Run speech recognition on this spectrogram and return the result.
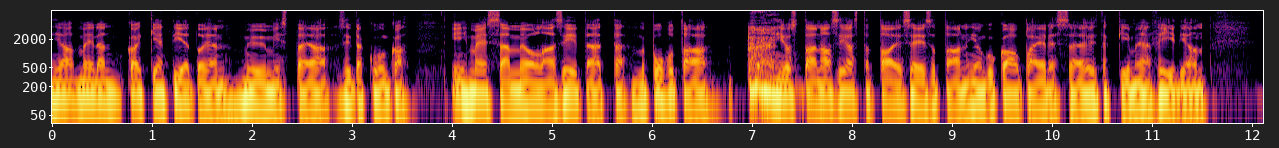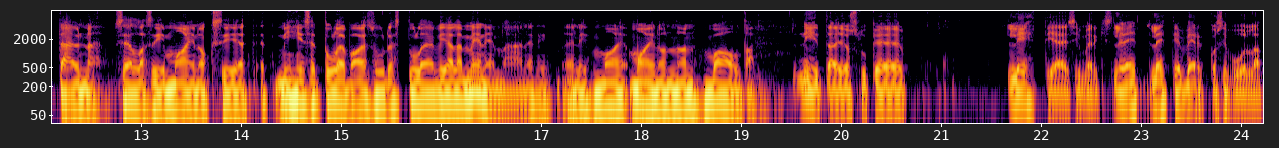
ja meidän kaikkien tietojen myymistä ja sitä, kuinka ihmeissään me ollaan siitä, että me puhutaan jostain asiasta tai seisotaan jonkun kaupan edessä ja yhtäkkiä meidän fiidi on täynnä sellaisia mainoksia, että, että mihin se tulevaisuudessa tulee vielä menemään, eli, eli mainonnan valta. Niin, tai jos lukee lehtiä esimerkiksi, lehtien verkkosivuilla,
